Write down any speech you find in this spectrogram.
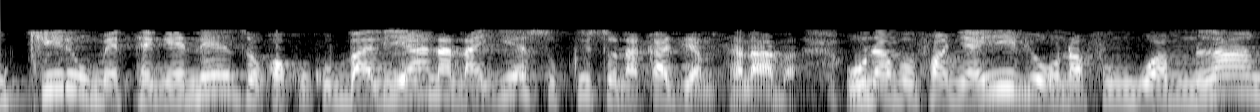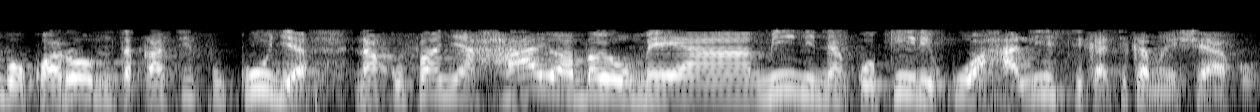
ukiri umetengenezwa kwa kukubaliana na yesu kristo na kazi ya msalaba. Unavyofanya hivyo unafungua mlango kwa roho mtakatifu kuja na kufanya hayo ambayo umeyaamini na kukiri kuwa halisi katika maisha yako.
